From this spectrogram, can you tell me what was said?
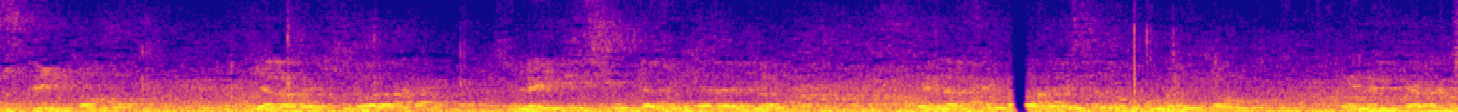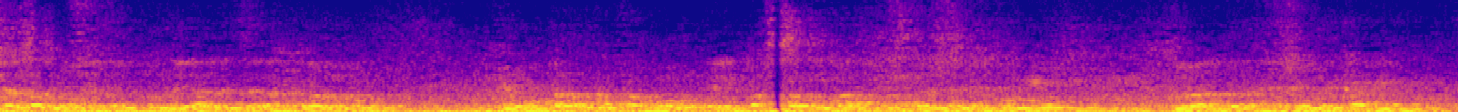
Suscrito y a la regidora Lady Cintia Mejía de León en la firma de este documento en el que rechazan los efectos legales del acuerdo que votaron a favor el pasado martes 13 de junio durante la sesión de Cabildo.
